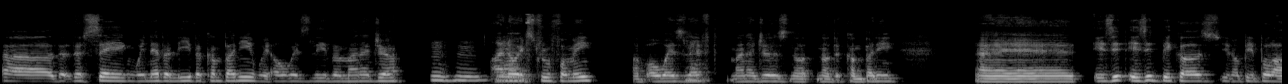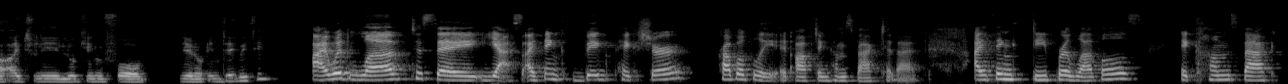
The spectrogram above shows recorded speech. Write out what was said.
uh, the, the saying, "We never leave a company; we always leave a manager." Mm-hmm. I know it's true for me. I've always yeah. left managers, not not the company. Uh, is it is it because you know people are actually looking for you know integrity? I would love to say yes. I think big picture, probably it often comes back to that. I think deeper levels, it comes back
